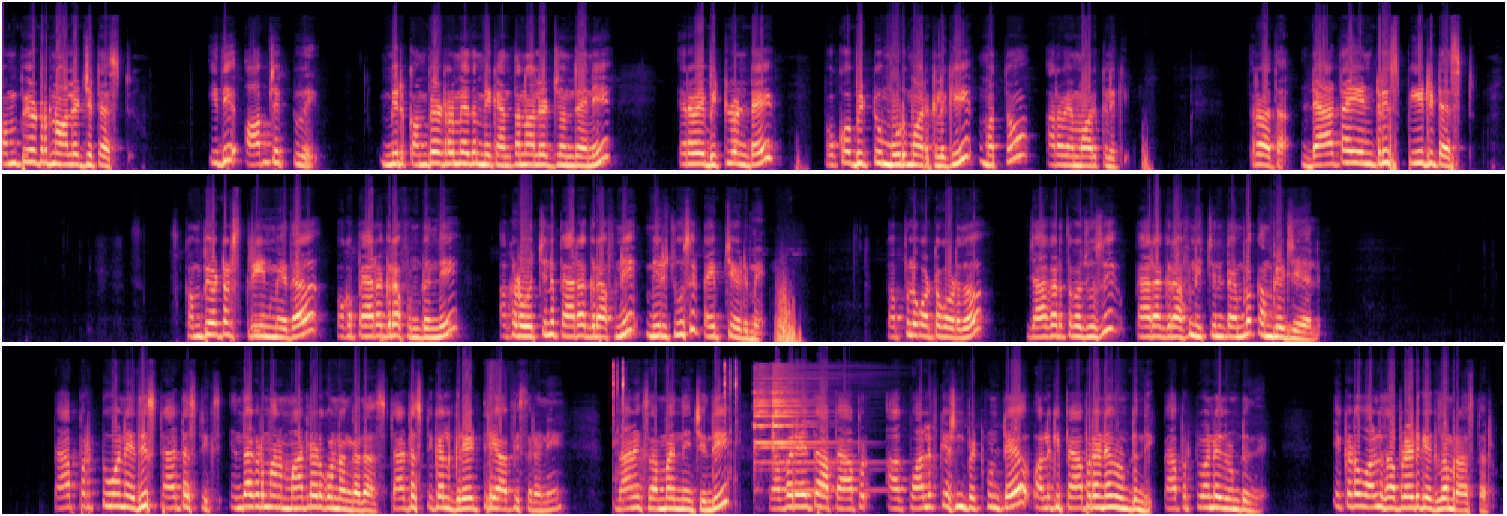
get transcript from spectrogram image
కంప్యూటర్ నాలెడ్జ్ టెస్ట్ ఇది ఆబ్జెక్ట్ వే మీరు కంప్యూటర్ మీద మీకు ఎంత నాలెడ్జ్ ఉంది అని ఇరవై బిట్లు ఉంటాయి. ఒక్కో బిట్టు మూడు మార్కులకి మొత్తం అరవై మార్కులకి. తర్వాత data entry speed test computer screen మీద ఒక పారాగ్రాఫ్ ఉంటుంది. అక్కడ వచ్చిన పారాగ్రాఫ్ని మీరు చూసి టైప్ చేయడమే. తప్పులు కొట్టకూడదు. జాగ్రత్తగా చూసి పారాగ్రాఫ్ని ఇచ్చిన టైంలో కంప్లీట్ చేయాలి. పేపర్ టూ అనేది స్టాటిస్టిక్స్. ఇందాక మనం మాట్లాడుకున్నాం కదా స్టాటిస్టికల్ గ్రేడ్ త్రీ ఆఫీసర్ అని. దానికి సంబంధించింది ఎవరైతే ఆ పేపర్ ఆ క్వాలిఫికేషన్ పెట్టుకుంటే వాళ్ళకి పేపర్ అనేది ఉంటుంది పేపర్ టూ అనేది ఉంటుంది. ఇక్కడ వాళ్ళు సపరేట్గా ఎగ్జామ్ రాస్తారు.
